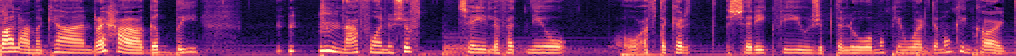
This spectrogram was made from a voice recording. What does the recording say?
طالعة مكان رايحة أقضي. عفوا وشفت شيء لفتني و... وافتكرت الشريك فيه وجبت له هو. ممكن وردة ممكن كارد.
